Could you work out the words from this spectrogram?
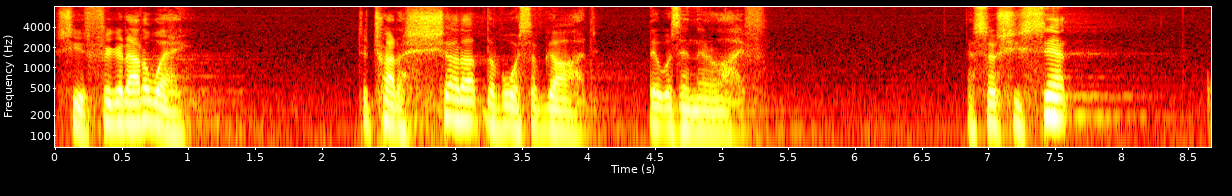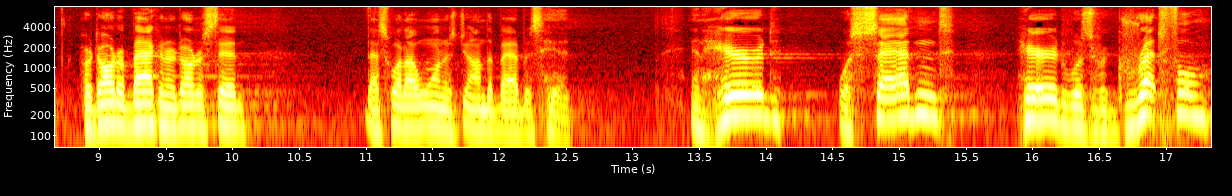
She had figured out a way to try to shut up the voice of God that was in their life. And so she sent her daughter back, and her daughter said, That's what I want is John the Baptist's head. And Herod was saddened, Herod was regretful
